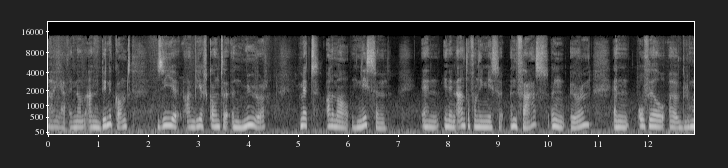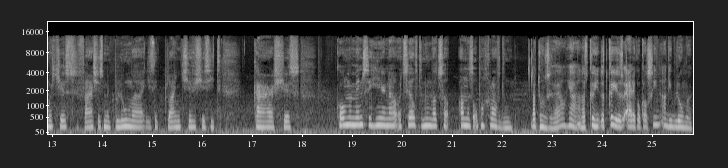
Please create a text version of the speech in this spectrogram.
Ah ja, en dan aan de binnenkant zie je aan weerskanten een muur... met allemaal nissen en in een aantal van die nissen een vaas, een urn. En ofwel uh, bloemetjes, vaasjes met bloemen. Je ziet plantjes, je ziet kaarsjes. Komen mensen hier nou hetzelfde doen wat ze anders op een graf doen? Dat doen ze wel, ja. Dat kun, je, dat kun je dus eigenlijk ook al zien aan die bloemen.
